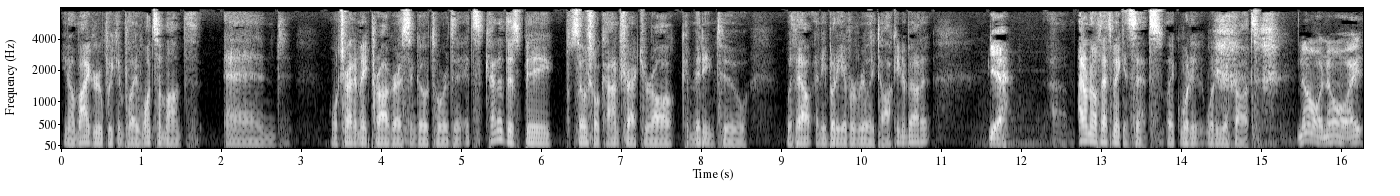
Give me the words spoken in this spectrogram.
you know, my group we can play once a month, and we'll try to make progress and go towards it. It's kind of this big social contract you're all committing to, without anybody ever really talking about it. Yeah. Um, I don't know if that's making sense. Like, what are, what are your thoughts? No, no, I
